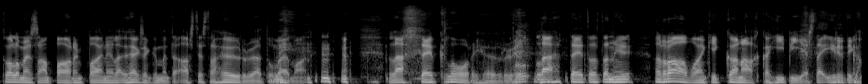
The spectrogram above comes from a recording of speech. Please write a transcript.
300 baarin paineella 90 asteesta höyryä tulemaan, lähtee Kloorihöyryä. lähtee tota niin, raavainkin kanahka hipiästä irti, kun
